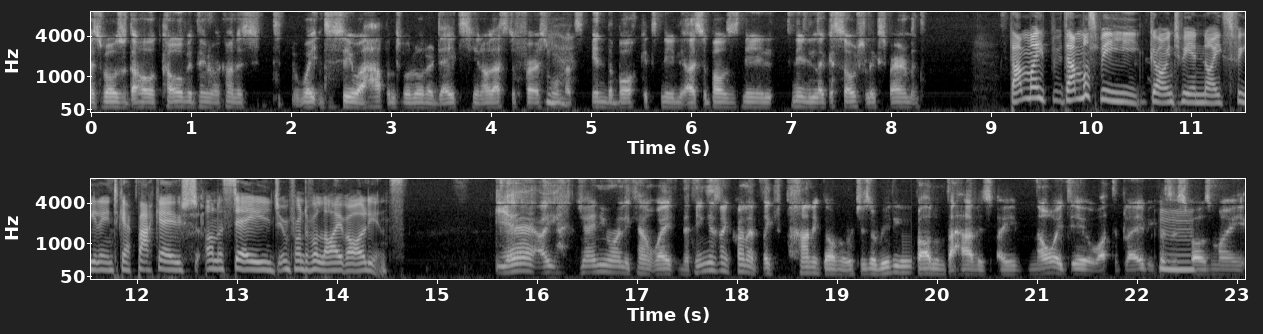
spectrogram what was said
I suppose, with the whole COVID thing, we're kind of waiting to see what happens with other dates. You know, that's the first Yeah. one that's in the book. It's nearly, I suppose, it's nearly, it's nearly like a social experiment. That might be, that must be going to be a nice feeling to get back out on a stage in front of a live audience. Yeah, I genuinely can't wait. The thing is, I'm kind of like panicked over, which is a really good problem to have. Is I have no idea what to play because I Mm. suppose my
